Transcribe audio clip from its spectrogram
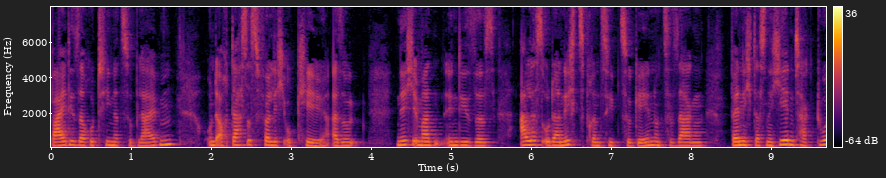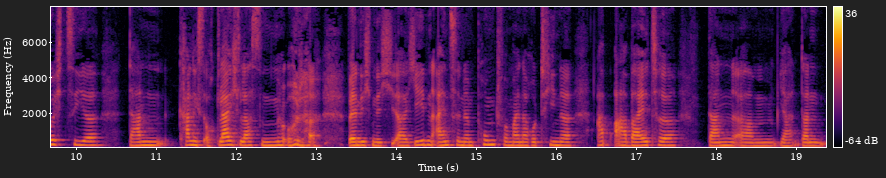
bei dieser Routine zu bleiben. Und auch das ist völlig okay. Also nicht immer in dieses Alles- oder Nichts-Prinzip zu gehen und zu sagen, wenn ich das nicht jeden Tag durchziehe, dann kann ich es auch gleich lassen oder wenn ich nicht äh, jeden einzelnen Punkt von meiner Routine abarbeite, dann, ähm, ja, dann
